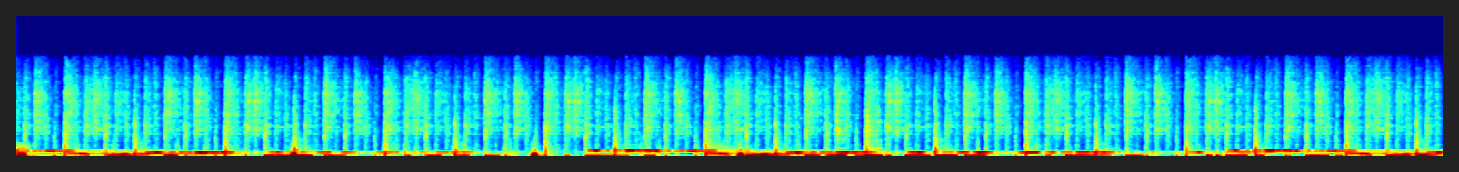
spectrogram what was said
Alright. Hmm.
